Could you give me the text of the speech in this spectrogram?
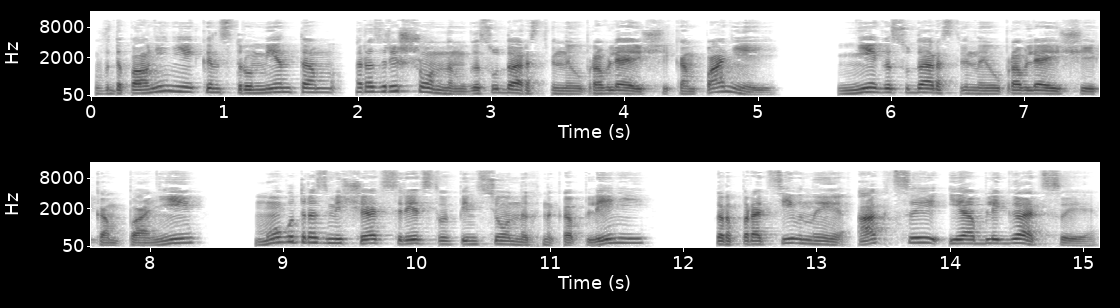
В дополнение к инструментам, разрешенным государственной управляющей компанией, негосударственные управляющие компании могут размещать средства пенсионных накоплений в корпоративные акции и облигации,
